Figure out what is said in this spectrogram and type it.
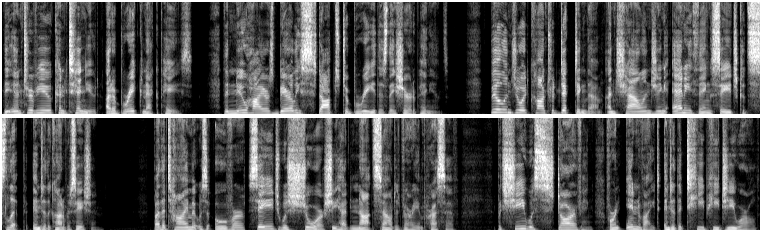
The interview continued at a breakneck pace. The new hires barely stopped to breathe as they shared opinions. Bill enjoyed contradicting them and challenging anything Sage could slip into the conversation. By the time it was over, Sage was sure she had not sounded very impressive, but she was starving for an invite into the TPG world.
